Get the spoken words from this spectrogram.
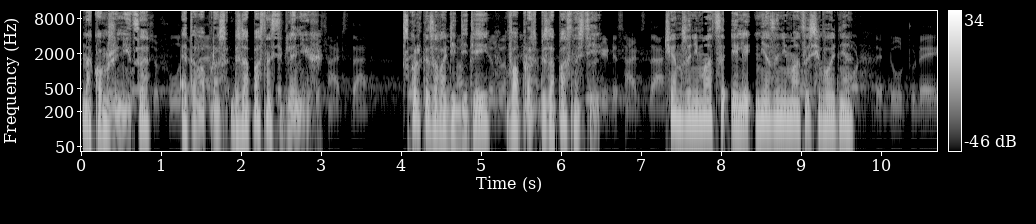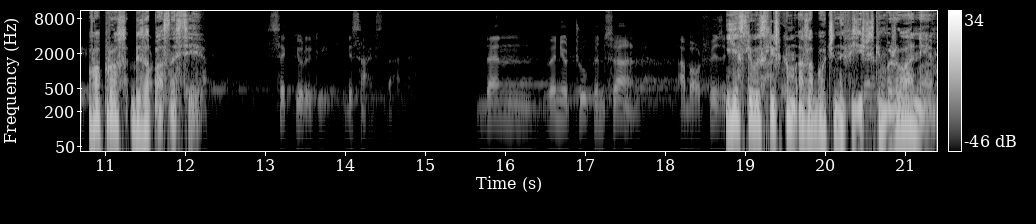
На ком жениться — это вопрос безопасности для них. Сколько заводить детей — вопрос безопасности. Чем заниматься или не заниматься сегодня — вопрос безопасности. Если вы слишком озабочены физическим выживанием,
